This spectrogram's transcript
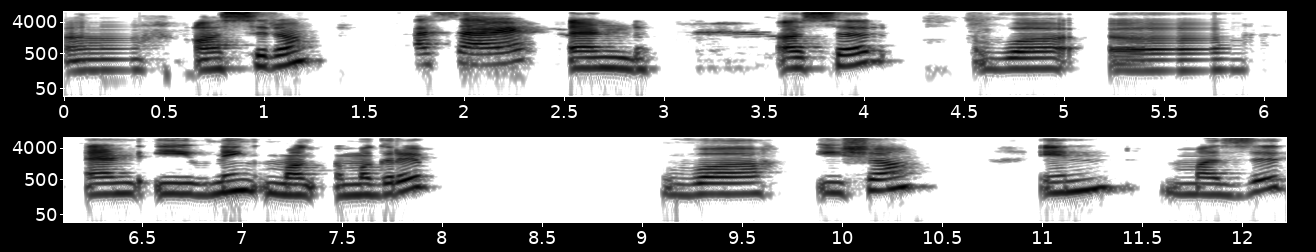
uh, Asira Asar, and Asar wa, uh, and evening Mag- Maghrib wa Isha in Masjid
